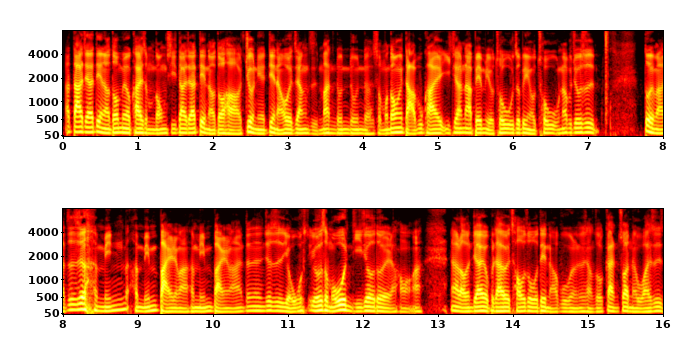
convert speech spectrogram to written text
啊，大家电脑都没有开什么东西，大家电脑都好，就你的电脑会这样子慢吞吞的，什么东西打不开，一下那边有错误，这边有错误，那不就是？对嘛，这是很明很明白的嘛，很明白嘛，但是就是有有什么问题就对了哈啊。那老人家又不太会操作电脑部分，就想说干算了，我还是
